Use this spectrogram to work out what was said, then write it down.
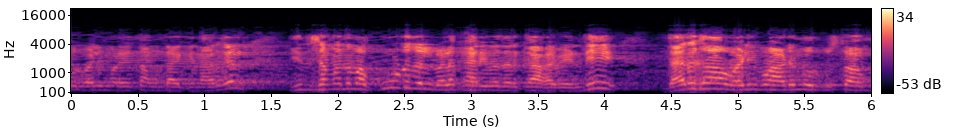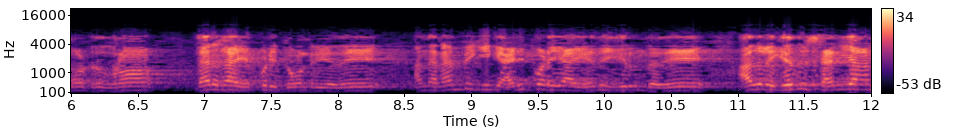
ஒரு வழிமுறையை தான் உண்டாக்கினார்கள். இது சம்பந்தமா கூடுதல் விளக்கம் அறிவதற்காக வேண்டி தர்கா வழிபாடுன்னு ஒரு புஸ்தகம் போட்டிருக்கிறோம். தர்கா எப்படி தோன்றியது? அந்த நம்பிக்கைக்கு அடிப்படையா எது இருந்தது? அதுல எது சரியான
